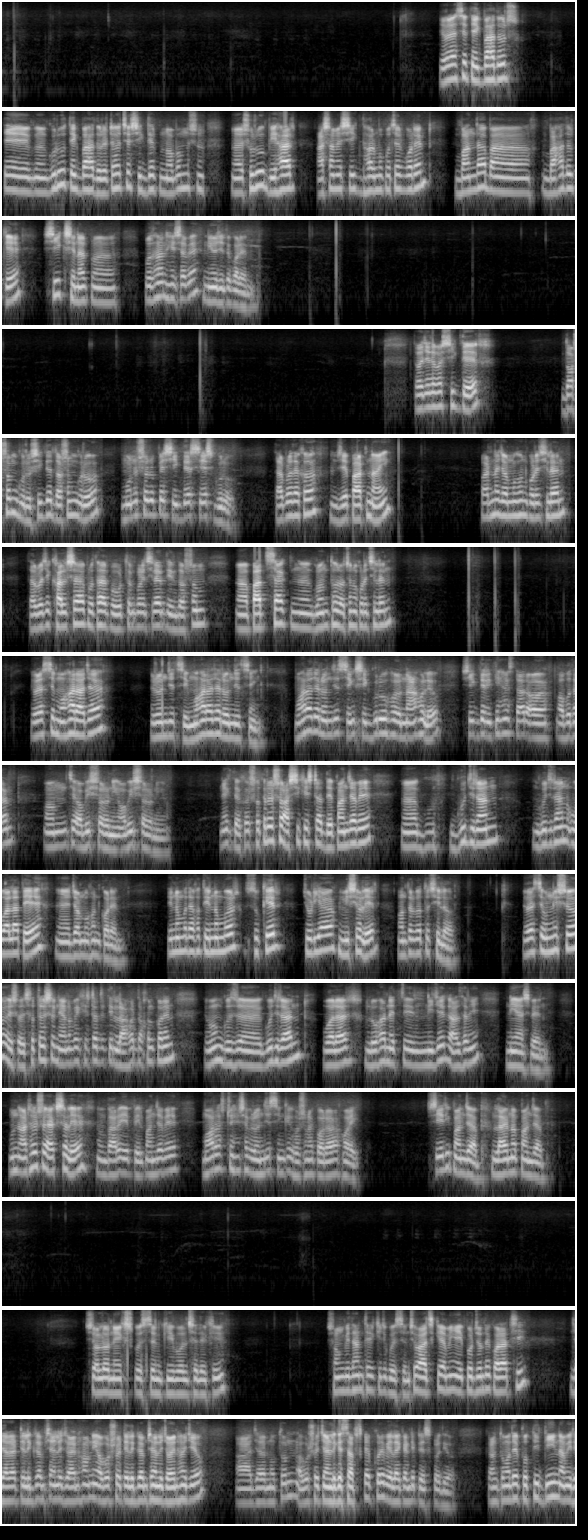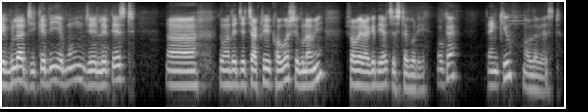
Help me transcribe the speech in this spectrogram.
এবার আছে তেগ বাহাদুর। গুরু তেগ বাহাদুর, এটা হচ্ছে শিখদের নবম শুরু, বিহার, আসামে শিখ ধর্ম প্রচার করেন। বান্দা বা, বাহাদুরকে শিখ সেনার প্রধান হিসাবে নিয়োজিত করেন। তবে যদি আবার শিখদের দশম গুরু শিখদের দশম গুরু মনুষ্যরূপে শিখদের শেষ গুরু। তারপরে দেখো যে পাটনায় পাটনায় জন্মগ্রহণ করেছিলেন তারপর যে খালসা প্রথার প্রবর্তন করেছিলেন তিনি দশম উম, গ্রন্থ রচনা করেছিলেন। এবার আসছে মহারাজা রঞ্জিত সিং মহারাজা রঞ্জিত সিং। মহারাজা রঞ্জিত সিং শিখ গুরু না হলেও শিখদের ইতিহাস তার অবদান যে অবিস্মরণীয় অবিস্মরণীয়। নেক্সট দেখো, সতেরোশো আশি খ্রিস্টাব্দে পাঞ্জাবে গুজরান গুজরানওয়ালাতে জন্মগ্রহণ করেন। তিন নম্বর দেখো, তিন নম্বর সুকের চুড়িয়া মিশলের অন্তর্গত ছিল। এবার হচ্ছে উনিশশো সতেরোশো নিরানব্বই খ্রিস্টাব্দে তিনি লাহোর দখল করেন এবং গুজ- গুজরানওয়ালার লোহা নেত্রী নিজের রাজধানী নিয়ে আসবেন। আঠেরোশো এক সালে, বারোই এপ্রিল পাঞ্জাবে মহারাষ্ট্র হিসাবে রঞ্জিত সিংকে ঘোষণা করা হয়। Sher-e Punjab, lion of Punjab. চলো নেক্সট কোয়েশ্চেন কি বলছে দেখি। সংবিধান থেকে কিছু কোয়েশ্চেন সো আজকে আমি এই পর্যন্তই করাচ্ছি। যারা টেলিগ্রাম চ্যানেলে জয়েন হওনি, অবশ্যই টেলিগ্রাম চ্যানেলে জয়েন হয়ে যেও। আর যারা নতুন, অবশ্যই চ্যানেলটিকে সাবস্ক্রাইব করে বেল আইকনটি প্রেস করে দিও। কারণ তোমাদের প্রতিদিন আমি রেগুলার জিকে দিই এবং যে লেটেস্ট তোমাদের যে চাকরির খবর, সেগুলো আমি সবার আগে দেওয়ার চেষ্টা করি। Okay thank you all the best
